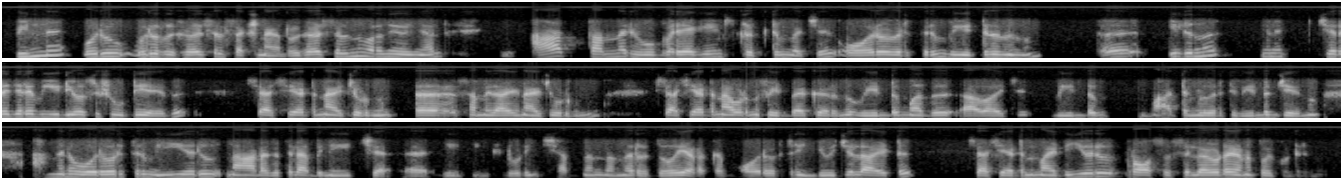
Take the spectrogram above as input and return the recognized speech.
പിന്നെ ഒരു ഒരു റിഹേഴ്സൽ സെക്ഷനാണ് റിഹേഴ്സൽ എന്ന് പറഞ്ഞു കഴിഞ്ഞാൽ ആ തന്ന രൂപരേഖയും സ്ക്രിപ്റ്റും വെച്ച് ഓരോരുത്തരും വീട്ടിൽ നിന്നും ഇരുന്ന് ഇങ്ങനെ ചെറിയ ചെറിയ വീഡിയോസ് ഷൂട്ട് ചെയ്ത് ശശിയേട്ടൻ അയച്ചു കൊടുക്കും സംവിധായകൻ അയച്ചു കൊടുക്കുന്നു. ശശിയേട്ടൻ അവിടുന്ന് ഫീഡ്ബാക്ക് വരുന്നു. വീണ്ടും അത് വായിച്ച് വീണ്ടും മാറ്റങ്ങൾ വരുത്തി വീണ്ടും ചെയ്യുന്നു. അങ്ങനെ ഓരോരുത്തരും ഈ ഒരു നാടകത്തിൽ അഭിനയിച്ച ഇൻക്ലൂഡിങ് ശബ്ദം തന്ന ഋതുവ അടക്കം ഓരോരുത്തർ ഇൻഡിവിജ്വൽ ആയിട്ട് ശശിയേട്ടനുമായിട്ട് ഈ ഒരു പ്രോസസ്സിലൂടെയാണ് പോയിക്കൊണ്ടിരുന്നത്.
